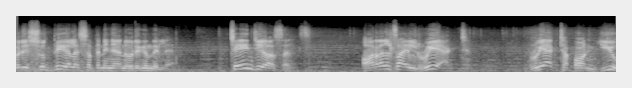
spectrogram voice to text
ഒരു ശുദ്ധി കലശത്തിന് ഞാൻ ഒരുങ്ങുന്നില്ല. Change your cells or else I react react upon you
